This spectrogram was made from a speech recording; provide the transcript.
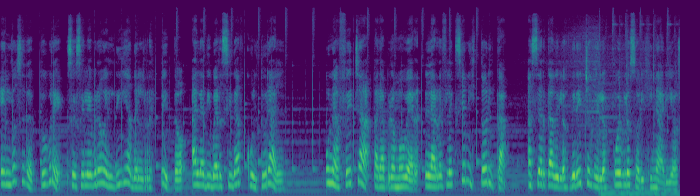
El 12 de octubre se celebró el Día del Respeto a la Diversidad Cultural una fecha para promover la reflexión histórica acerca de los derechos de los pueblos originarios.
